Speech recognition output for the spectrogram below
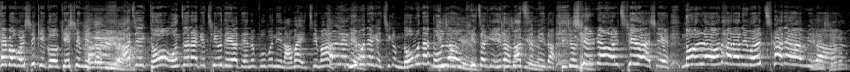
회복을 시키고 계십니다. 할렐루야. 아직 더 온전하게 치유되어야 되는 부분이 남아 있지만 할렐루야. 이분에게 지금 너무나 놀라운 기적이에요. 기적이 일어났습니다. 기적이에요. 기적이에요. 실명을 치유하신 놀라운 하나님을 찬양합니다. 여러분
